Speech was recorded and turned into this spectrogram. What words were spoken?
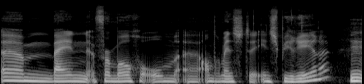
Ehm, mijn vermogen om eh, andere mensen te inspireren. Hm.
